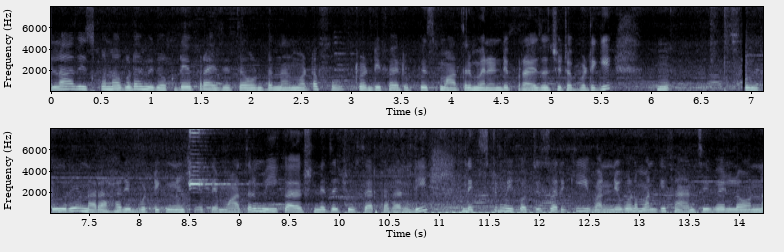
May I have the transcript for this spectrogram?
ఎలా తీసుకున్నా కూడా మీకు ఒకటే ప్రైస్ అయితే ఉంటుందన్నమాట. ఫోర్ ట్వంటీ ఫైవ్ రూపీస్ మాత్రమేనండి. ప్రైస్ వచ్చేటప్పటికి. గుంటూరు నరహరి బొటిక్ నుంచి అయితే మాత్రం ఈ కలెక్షన్ అయితే చూసారు కదండి. నెక్స్ట్ మీకు వచ్చేసరికి ఇవన్నీ కూడా మనకి ఫ్యాన్సీ వేర్లో ఉన్న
